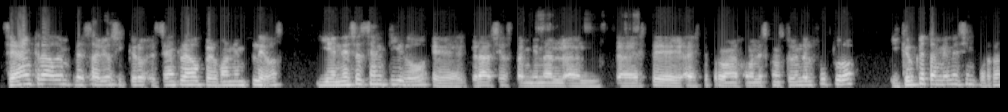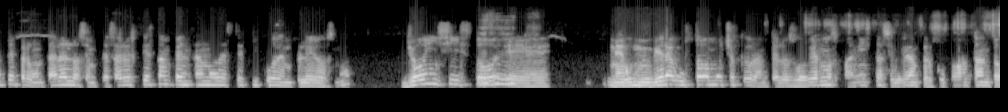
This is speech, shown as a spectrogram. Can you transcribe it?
se han creado empresarios y creo, se han creado, perdón, empleos, y en ese sentido, eh, gracias también al, a, este, a este programa de Jóvenes Construyendo el Futuro, y creo que también es importante preguntarle a los empresarios qué están pensando de este tipo de empleos, ¿no? Yo insisto, eh, me, me, hubiera gustado mucho que durante los gobiernos panistas se hubieran preocupado tanto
